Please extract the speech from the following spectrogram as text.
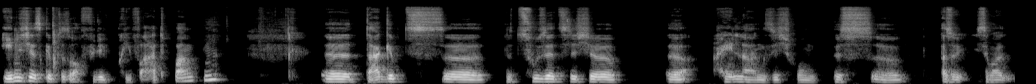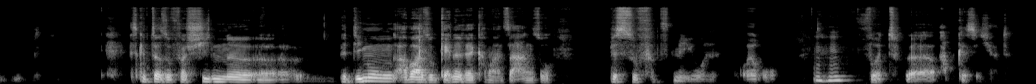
Ähnliches gibt es auch für die Privatbanken. Äh, da gibt es äh, eine zusätzliche äh, Einlagensicherung bis, äh, also ich sag mal, es gibt da so verschiedene äh, Bedingungen, aber so generell kann man sagen, so bis zu fünf Millionen Euro mhm. wird äh, abgesichert.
